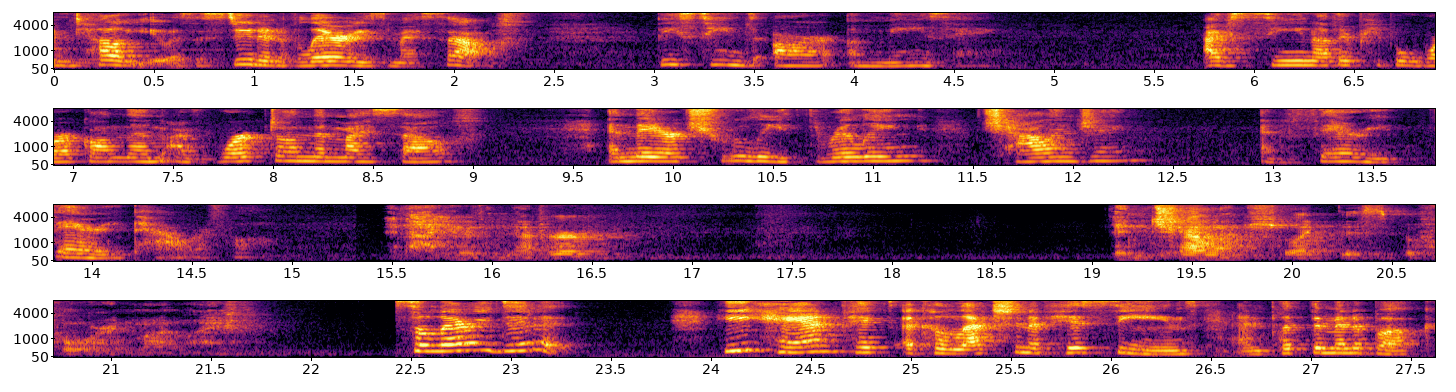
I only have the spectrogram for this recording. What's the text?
Can tell you, as a student of Larry's myself, these scenes are amazing. I've seen other people work on them, I've worked on them myself, and they are truly thrilling, challenging, and very, very powerful. And I have never been challenged like this before in my life. So Larry did it. He handpicked a collection of his scenes and put them in a book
